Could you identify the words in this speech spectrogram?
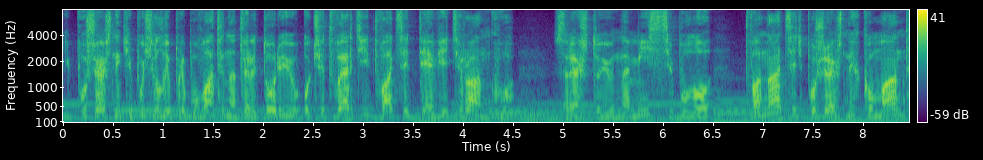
і пожежники почали прибувати на територію о 4.29 ранку. Зрештою, на місці було 12 пожежних команд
